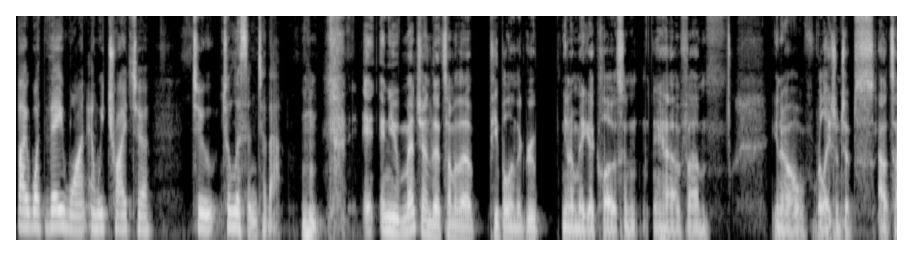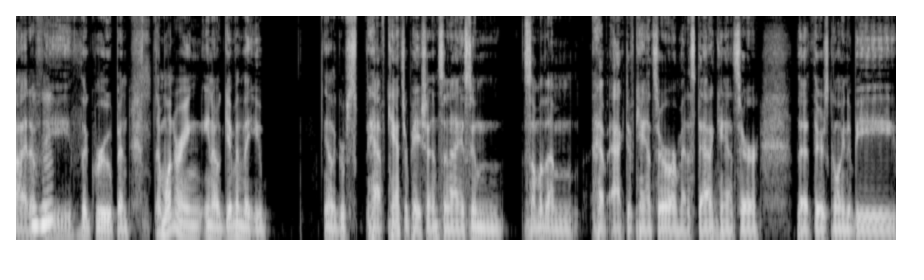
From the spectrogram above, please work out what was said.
by what they want, and we try to to to listen to that. Mm-hmm. And you mentioned that some of the people in the group, you know, may get close and have. Um, you know relationships outside of mm-hmm. the the group and i'm wondering you know given that you you know the groups have cancer patients and i assume some of them have active cancer or metastatic cancer that there's going to be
